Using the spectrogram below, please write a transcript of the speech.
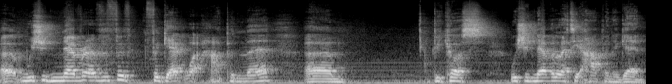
Uh, we should never ever forget what happened there. Um, because we should never let it happen again.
